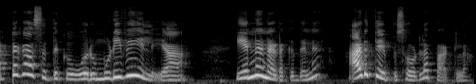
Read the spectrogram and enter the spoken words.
அட்டகாசத்துக்கு ஒரு முடிவே இல்லையா? என்ன நடக்குதுன்னு அடுத்த எபிசோடில் பார்க்கலாம்.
